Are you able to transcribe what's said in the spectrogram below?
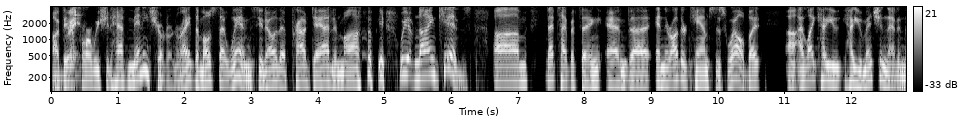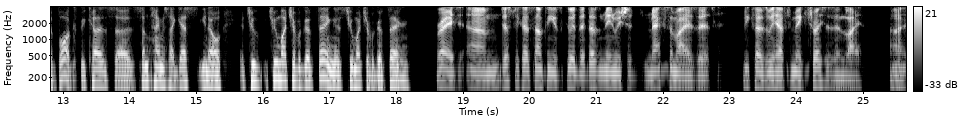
Uh, therefore, right. we should have many children, right? The most that wins, you know, the proud dad and mom. we have nine kids, um, that type of thing. And uh, and there are other camps as well. But uh, I like how you how you mentioned that in the book because uh, sometimes I guess you know too too much of a good thing is too much of a good thing. Right. Um, just because something is good, that doesn't mean we should maximize it because we have to make choices in life. Uh,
